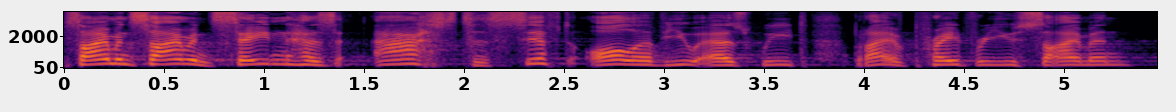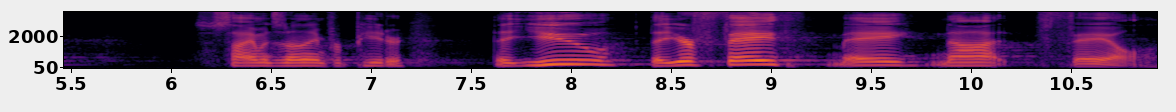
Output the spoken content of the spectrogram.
Simon, Simon, Satan has asked to sift all of you as wheat, but I have prayed for you, Simon. Simon's another name for Peter, that you, that your faith may not fail.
